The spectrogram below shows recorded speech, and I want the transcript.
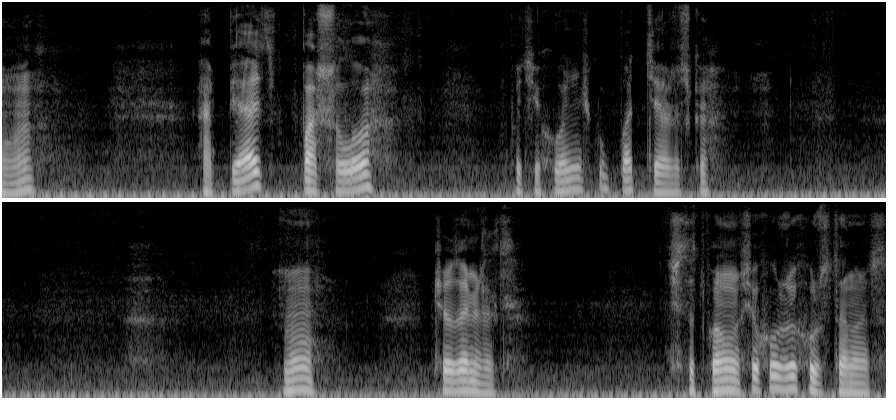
Вот. Опять пошло потихонечку подтяжечка. Ну, что замерли -то? Что-то, по-моему, все хуже и хуже становится.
